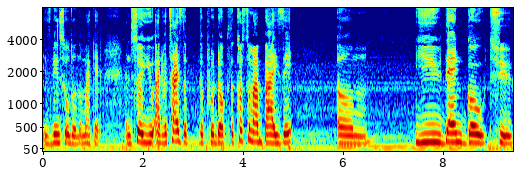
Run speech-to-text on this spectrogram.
is being sold on the market and so you advertise the, the product the customer buys it um, you then go to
